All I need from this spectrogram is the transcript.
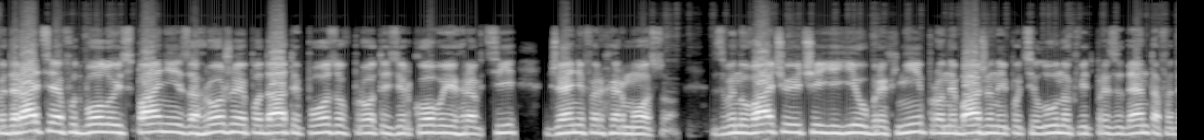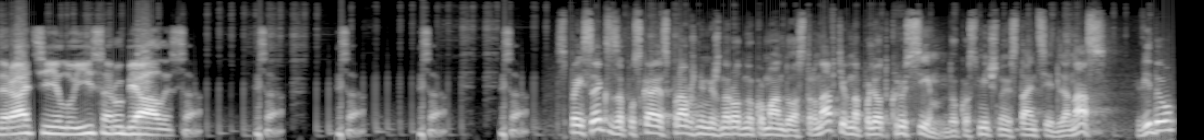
Федерація футболу Іспанії загрожує подати позов проти зіркової гравці Дженніфер Хермосо, звинувачуючи її у брехні про небажаний поцілунок від президента Федерації Луїса Рубіалеса. Са. Са. Са. Са. SpaceX запускає справжню міжнародну команду астронавтів на польот Крю-7 до космічної станції для нас. Відео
